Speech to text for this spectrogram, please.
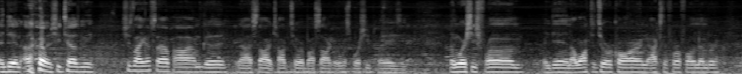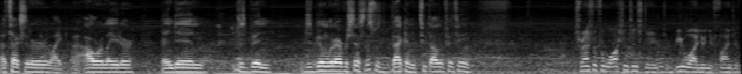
And then uh, she tells me, she's like, "What's up? Hi, I'm good." And I started talking to her about soccer, what sport she plays, and, and where she's from. And then I walked into her car and asked her for a phone number. I texted her like an hour later, and then just been just been with her ever since. This was back in 2015. Transfer from Washington State to BYU and you find your,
